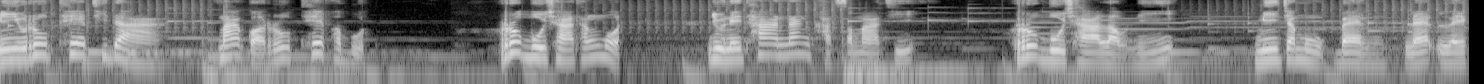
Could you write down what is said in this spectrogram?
มีรูปเทพธิดามากกว่ารูปเทพบุตร รูปบูชาทั้งหมดอยู่ในท่านั่งขัดสมาธิ รูปบูชาเหล่านี้ มีจมูกแบนและเล็ก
